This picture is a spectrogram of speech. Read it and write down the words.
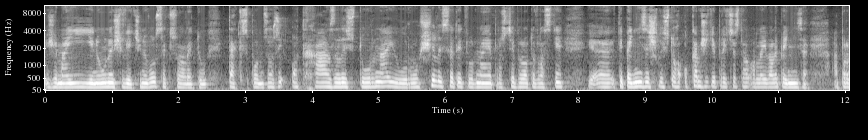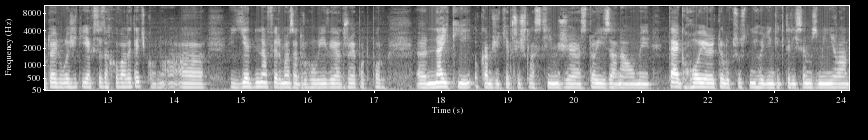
že mají jinou než většinovou sexualitu, tak sponzoři odcházeli z turnajů, rušili se ty turnaje, prostě bylo to vlastně, eh, ty peníze šly z toho okamžitě, pryč se z toho odlejvaly peníze. A proto je důležité, jak se zachovali teďko. No a, a jedna firma za druhou jí vyjadřuje podporu. Eh, Nike okamžitě přišla s tím, že stojí za Naomi, Tag Heuer, ty luxusní hodinky, které jsem zmínila,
